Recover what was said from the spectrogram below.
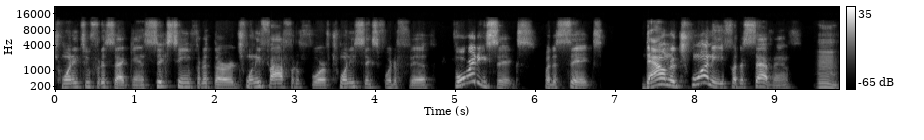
22 for the second, 16 for the third, 25 for the fourth, 26 for the fifth, 46 for the sixth, down to 20 for the seventh, Mm.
